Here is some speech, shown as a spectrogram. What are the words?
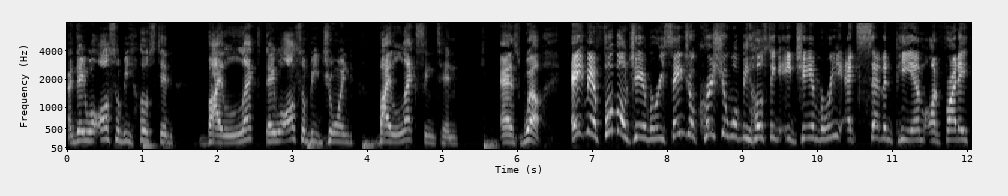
and they will also be hosted by Lex. They will also be joined by Lexington as well. Eight man football jamboree. St. Joe Christian will be hosting a jamboree at 7 p.m. on Friday.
